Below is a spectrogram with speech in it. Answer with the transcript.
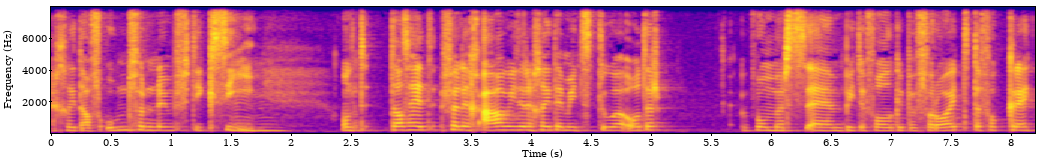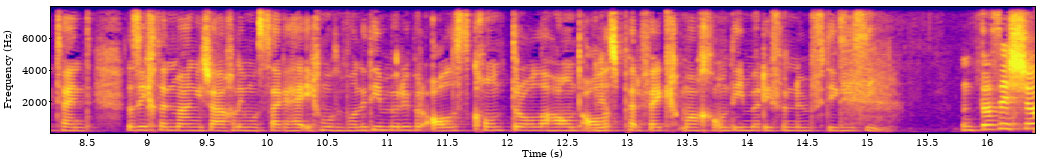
ein bisschen unvernünftig sein mhm. Und das hat vielleicht auch wieder ein bisschen damit zu tun, oder? Wo wir ähm, bei der Folge über Freude davon geredet haben, dass ich dann manchmal auch ein bisschen muss sagen hey, ich muss nicht immer über alles Kontrolle haben und alles ja. perfekt machen und immer die Vernünftige sein. Und das ist schon,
